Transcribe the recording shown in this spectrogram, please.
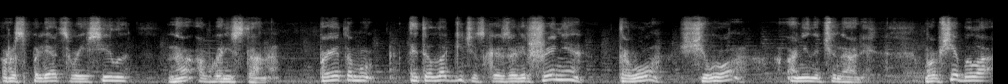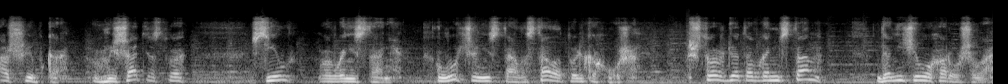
распылять свои силы на Афганистан. Поэтому это логическое завершение того, с чего они начинали. Вообще была ошибка вмешательства сил в Афганистане. Лучше не стало, стало только хуже. Что ждет Афганистан? Да ничего хорошего.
